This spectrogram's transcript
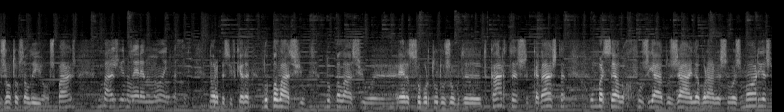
juntam-se ali aos pais Mas, o não era muito pacífico. Não era pacífico, era no palácio. No palácio eh, era sobretudo o jogo de, de cartas, canasta, o Marcelo refugiado já a elaborar as suas memórias,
